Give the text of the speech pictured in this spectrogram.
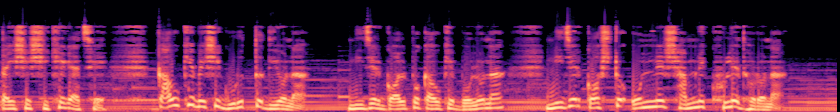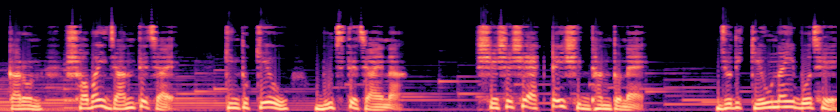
তাই সে শিখে গেছে, কাউকে বেশি গুরুত্ব দিও না, নিজের গল্প কাউকে বলো না, নিজের কষ্ট অন্যের সামনে খুলে ধরো না। কারণ সবাই জানতে চায়, কিন্তু কেউ বুঝতে চায় না। শেষে সে একটাই সিদ্ধান্ত নেয়। যদি কেউ নাই বোঝে,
